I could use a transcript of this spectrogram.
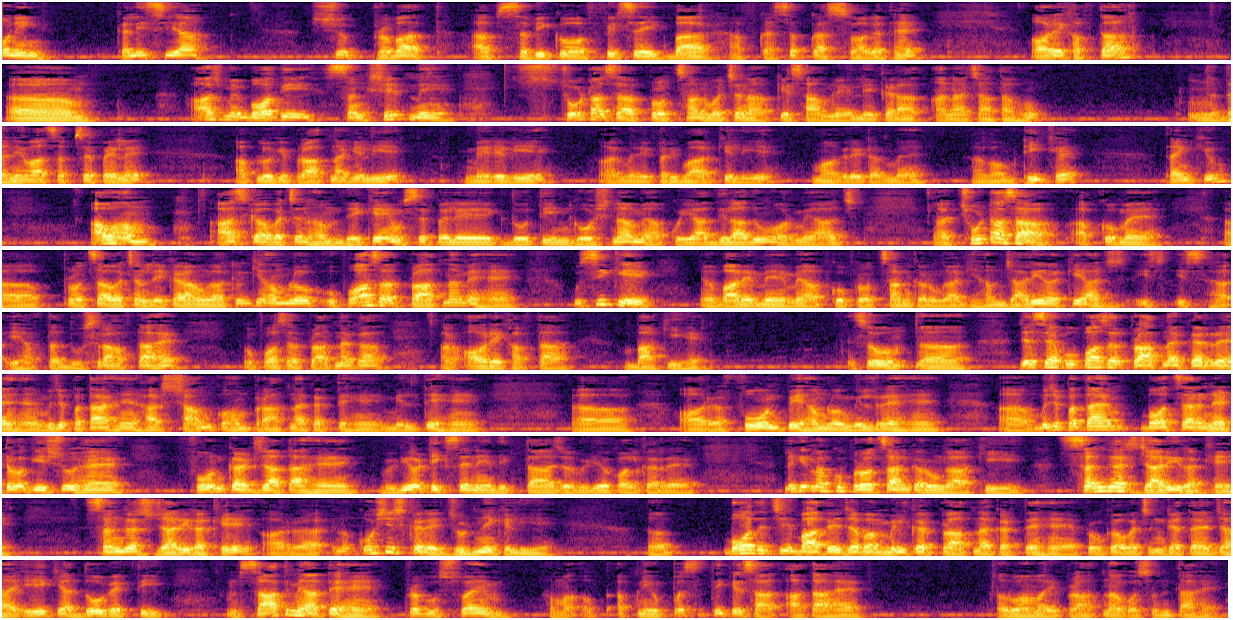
Morning कलिसिया। शुभ प्रभात आप सभी को फिर से एक बार आपका सबका स्वागत है। और एक हफ़्ता आज मैं बहुत ही संक्षेप में छोटा सा प्रोत्साहन वचन आपके सामने लेकर आना चाहता हूँ। धन्यवाद सबसे पहले आप लोगों की प्रार्थना के लिए, मेरे लिए और मेरे परिवार के लिए। मार्गरेट और मैं, अब हम ठीक है। थैंक यू अब हम आज का वचन हम देखें उससे पहले एक दो तीन घोषणा मैं आपको याद दिला दूँ और मैं आज छोटा सा आपको मैं प्रोत्साहन वचन लेकर आऊँगा क्योंकि हम लोग उपवास और प्रार्थना में हैं उसी के बारे में मैं आपको प्रोत्साहन करूँगा कि हम जारी रखें। आज इस इस ये हफ़्ता दूसरा हफ़्ता है उपवास और प्रार्थना का और और एक हफ़्ता बाकी है। सो so, जैसे आप उपवास और प्रार्थना कर रहे हैं मुझे पता है हर शाम को हम प्रार्थना करते हैं मिलते हैं और फ़ोन पे हम लोग मिल रहे हैं। मुझे पता है बहुत सारा नेटवर्क इशू है। फ़ोन कट जाता है वीडियो ठीक से नहीं दिखता जो वीडियो कॉल कर रहे हैं। लेकिन मैं आपको प्रोत्साहन करूँगा कि संघर्ष जारी रखे, संघर्ष जारी रखे और यू नो कोशिश करे जुड़ने के लिए। बहुत अच्छी बात है जब हम मिलकर प्रार्थना करते हैं, प्रभु का वचन कहता है, जहाँ एक या दो व्यक्ति साथ में आते हैं, प्रभु स्वयं हम अपनी उपस्थिति के साथ आता है और वो हमारी प्रार्थना को सुनता है।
